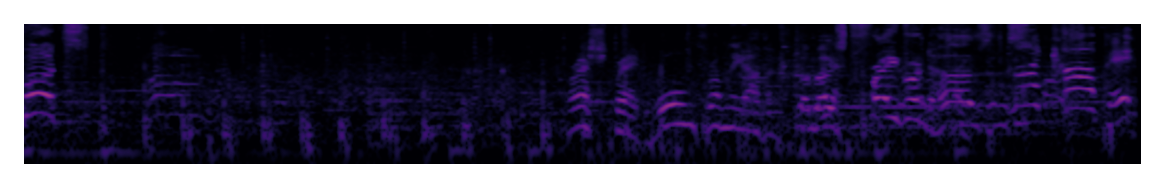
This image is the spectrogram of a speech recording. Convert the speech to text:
Pots! Fresh bread, warm from the oven. The most fragrant herbs and My carpet!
